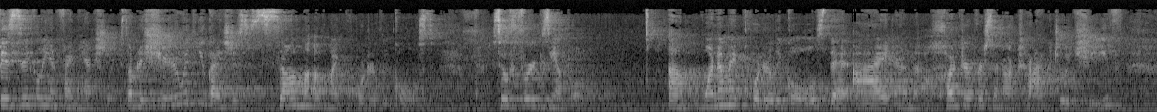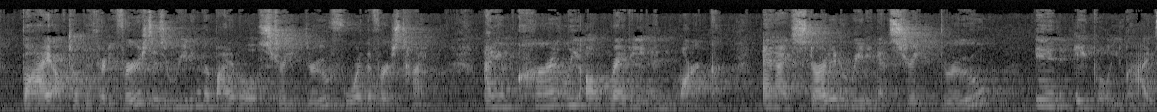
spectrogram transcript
physically and financially. So I'm going to share with you guys just some of my quarterly goals. So, for example, um, one of my quarterly goals that I am 100% on track to achieve by October 31st is reading the Bible straight through for the first time. I am currently already in Mark, and I started reading it straight through in April, you guys.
